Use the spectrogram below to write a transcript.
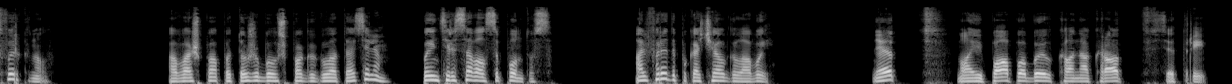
фыркнул. «А ваш папа тоже был шпагоглотателем?» — поинтересовался Понтус. Альфредо покачал головой. «Нет, Мой папа был конократ все три,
